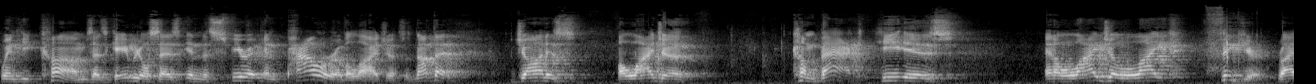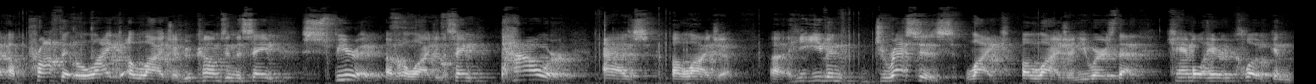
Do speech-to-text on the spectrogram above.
when he comes, as Gabriel says, in the spirit and power of Elijah, so it's not that John is Elijah come back, he is an Elijah like figure, right? A prophet like Elijah who comes in the same spirit of Elijah, the same power as Elijah. Uh, he even dresses like Elijah, and he wears that camel hair cloak and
